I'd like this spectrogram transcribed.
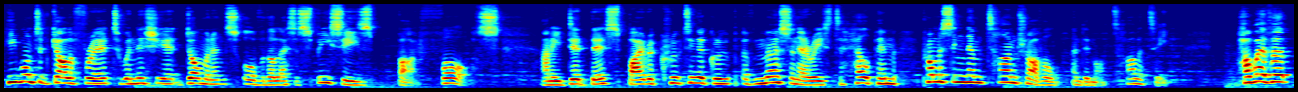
He wanted Gallifrey to initiate dominance over the lesser species by force, and he did this by recruiting a group of mercenaries to help him, promising them time travel and immortality. However,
